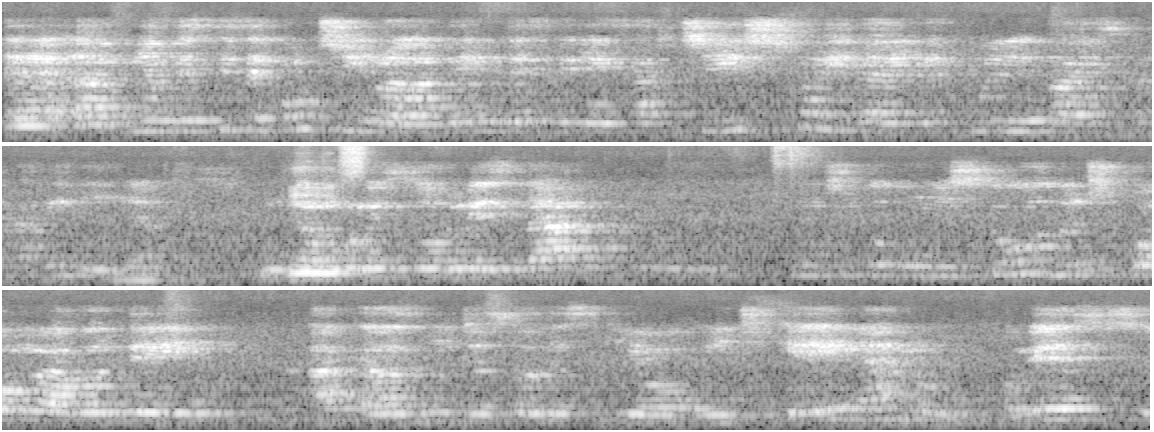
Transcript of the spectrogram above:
É, a minha pesquisa é contínua, ela veio da experiência artística e daí depois levar isso para a academia. Então Isso. começou o mestrado com um tipo de um estudo de como eu abordei aquelas mídias todas que eu indiquei né, no começo,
